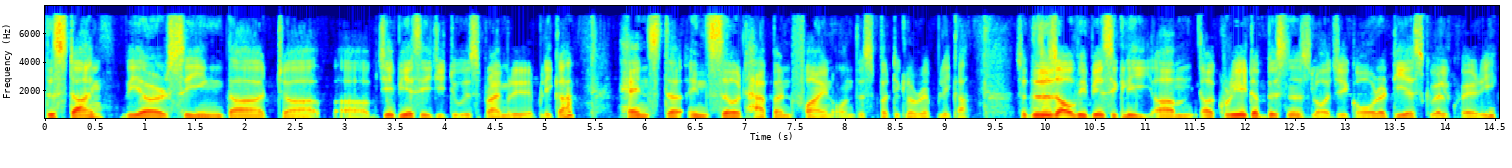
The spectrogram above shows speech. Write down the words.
this time we are seeing that uh, JBS AG2 is primary replica hence the insert happened fine on this particular replica. So this is how we basically um, uh, create a business logic or a TSQL query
